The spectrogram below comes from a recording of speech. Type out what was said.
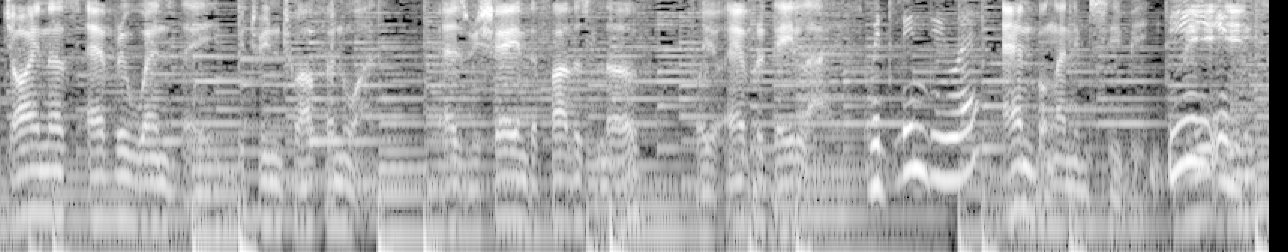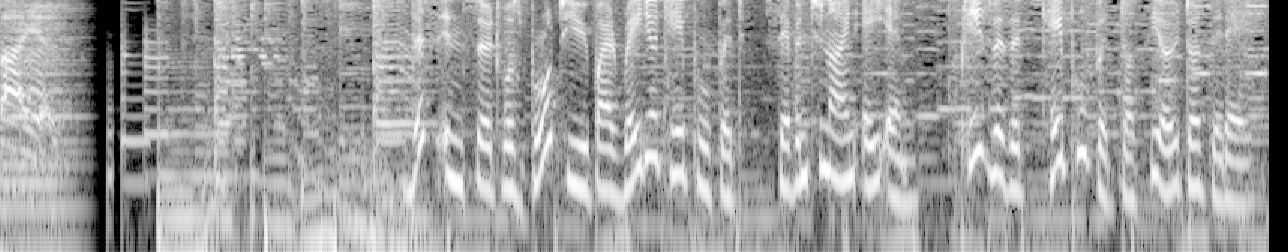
Join us every Wednesday between 12 and 1 as we share in the Father's love for your everyday life. With Lindiwe And Bongani Msibi. Be inspired. This insert was brought to you by Radio Cape Pulpit, 7 to 9 a.m. Please visit capepulpit.co.za.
